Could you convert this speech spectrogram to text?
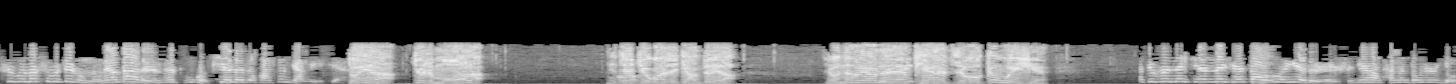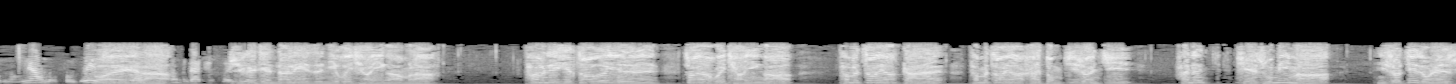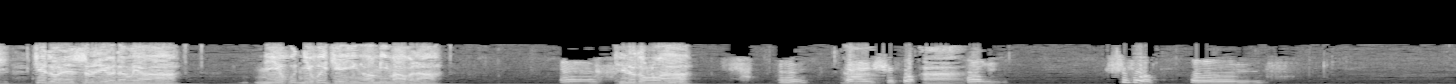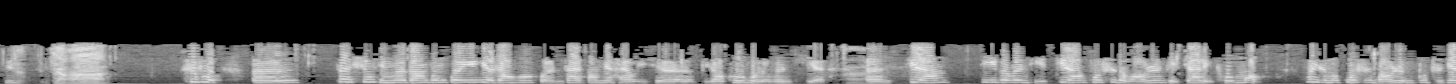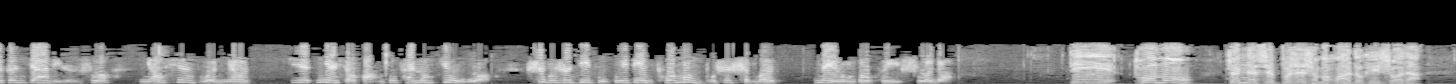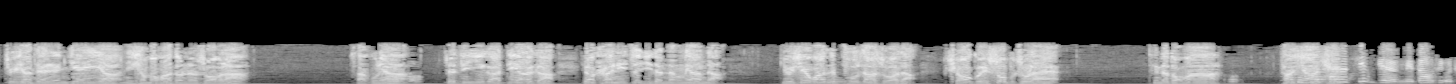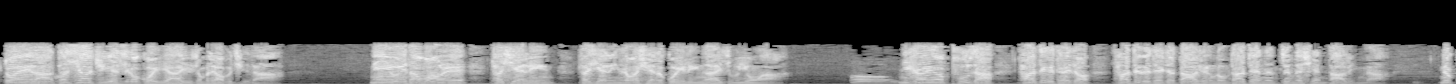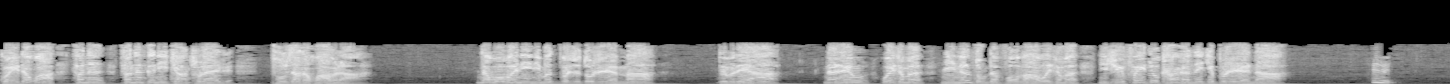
师傅，那是不是这种能量大的人，他如果偏了的话更加危险？对了，就是魔了。你这句话是讲对了，有能量的人偏了之后更危险。他就是那些那些造恶业的人，实际上他们都是有能量的，否则也不会造对了成这么大的恶举个简单例子，你会抢银行不啦？他们那些造恶业的人照样会抢银行，他们照样敢，他们照样还懂计算机，还能解除密码。你说这种人是，这种人是不是有能量啊？你会你会解银行密码不啦？呃听得懂了吗？嗯，感恩师傅。啊，嗯，师傅，嗯，讲讲啊，师傅，呃，在修行的当中，关于业障和还债方面，还有一些比较困惑的问题。啊呃，既然第一个问题，既然过世的亡人给家里托梦，为什么过世亡人不直接跟家里人说你要信佛，你要接念小房子才能救我？是不是地府规定托梦不是什么内容都可以说的？第一，托梦真的是不是什么话都可以说的，就像在人间一样，你什么话都能说不啦？傻姑娘哦，这第一个，第二个要看你自己的能量的，有些话是菩萨说的，小鬼说不出来，听得懂吗？哦他下去他，的境界没到这个。对了，他下去也是个鬼呀，有什么了不起的？你以为他亡人，他显灵，他显灵什么？显个鬼灵啊，有什么用啊？哦，你看要菩萨，他这个才叫他这个才叫大神通，他才能真的显大灵的。那鬼的话，他能他能跟你讲出来菩萨的话不啦？那我问你，你们不是都是人吗？对不对啊？那人为什么你能懂得佛法？为什么你去非洲看看那些不是人呐、嗯，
